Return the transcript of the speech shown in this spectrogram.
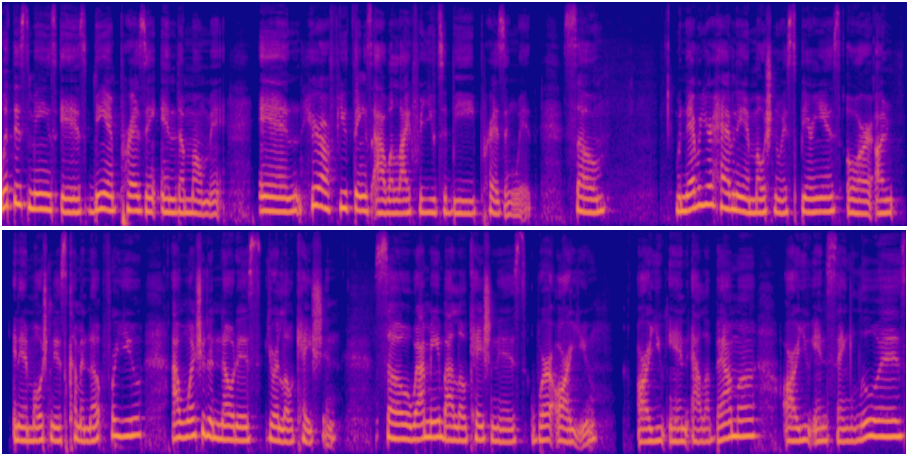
what this means is being present in the moment. And here are a few things I would like for you to be present with. So, whenever you're having an emotional experience or an emotion is coming up for you, I want you to notice your location. So, what I mean by location is where are you? Are you in Alabama? Are you in St. Louis?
